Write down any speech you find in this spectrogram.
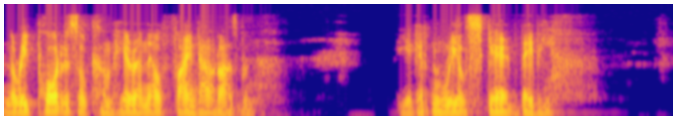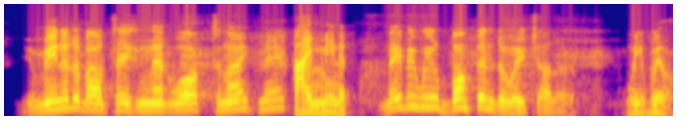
And the reporters will come here and they'll find out, Osborne. You're getting real scared, baby. You mean it about taking that walk tonight, Nick? I mean it. Maybe we'll bump into each other. We will.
